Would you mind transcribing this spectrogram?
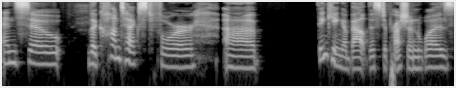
and so the context for uh, thinking about this depression was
